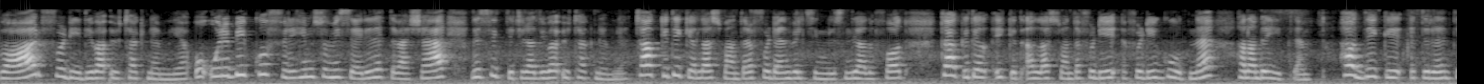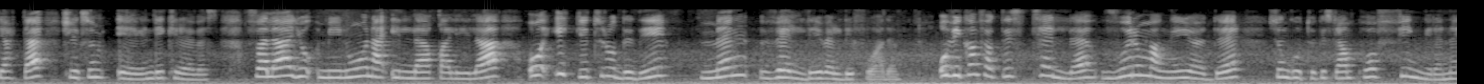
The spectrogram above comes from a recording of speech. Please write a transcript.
var fordi de var utakknemlige. Og ordet bikufrihim som vi ser i dette verset her, det sikter til at de var utakknemlige. Takket ikke Allah subhanahu for den velsignelsen de hadde fått. Takket ikke Allah subhanahu for, de, for de godene han hadde gitt dem. Hadde ikke et rent hjerte, slik som egentlig kreves. «Fala yu'minuna illa qalila», og ikke trodde de, men veldig, veldig få av dem. Og vi kan faktisk telle hvor mange jøder som godtok islam på fingrene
